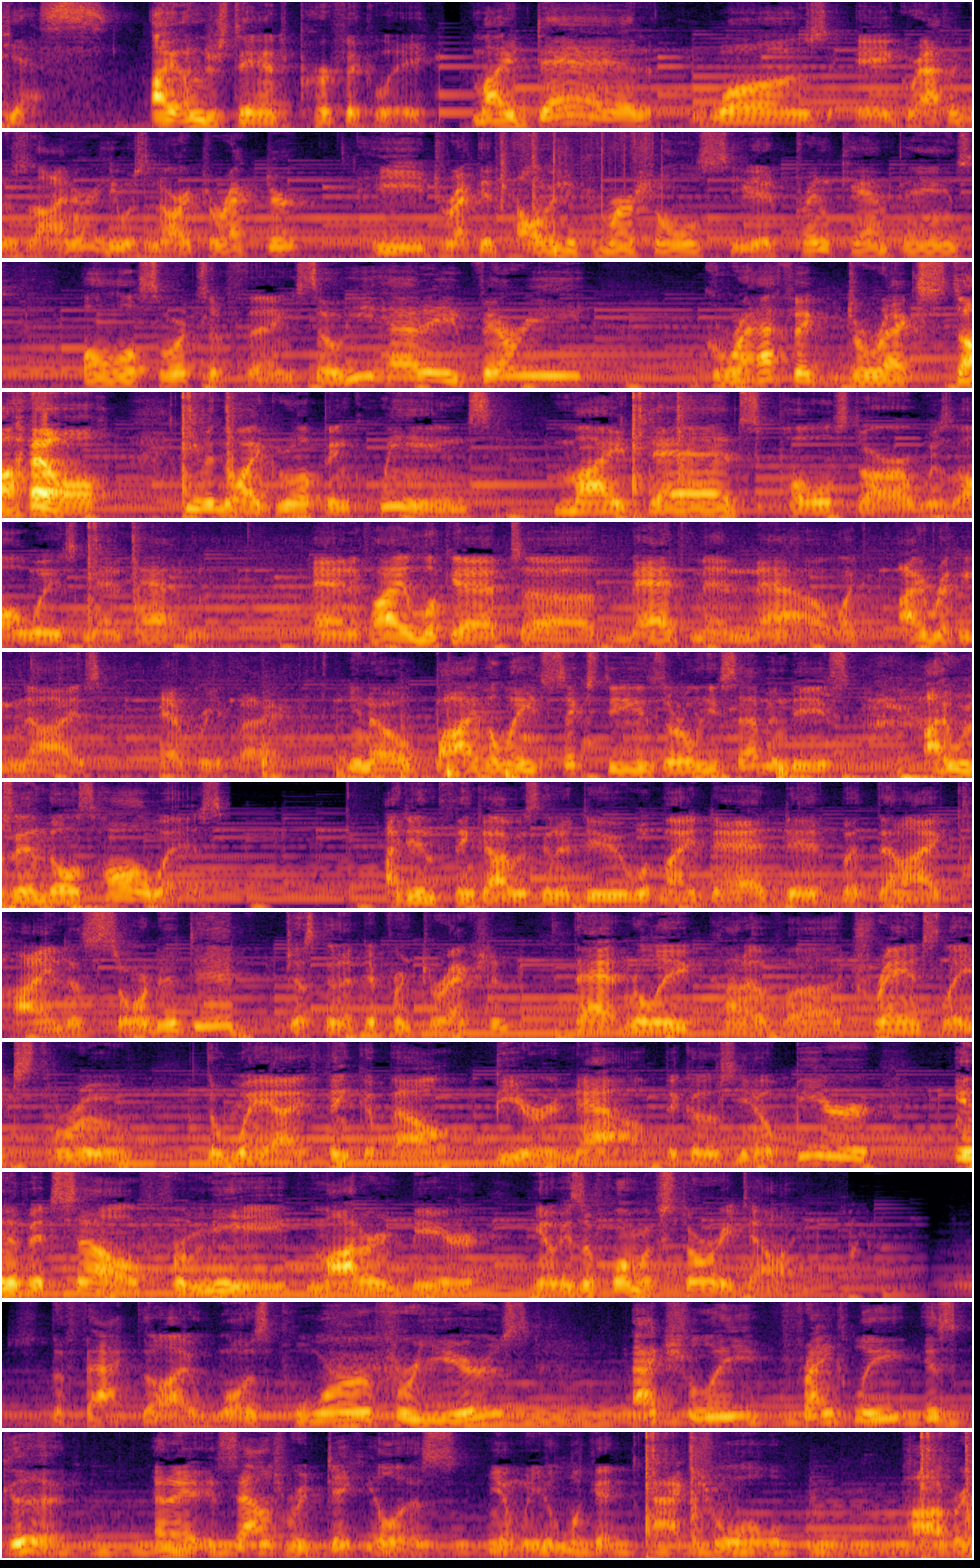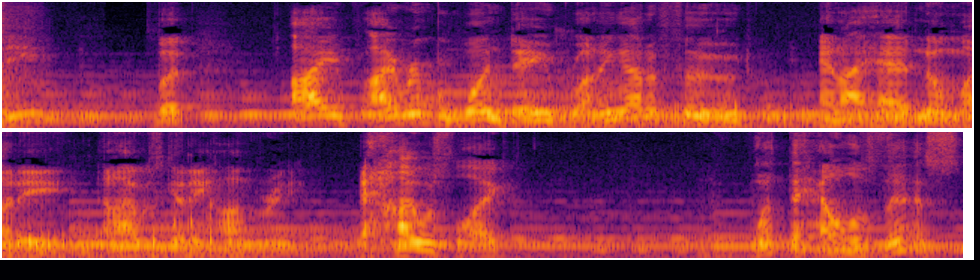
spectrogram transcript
Yes, I understand perfectly. My dad was a graphic designer, he was an art director, he directed television commercials, he did print campaigns, all sorts of things. So he had a very graphic, direct style. Even though I grew up in Queens, my dad's pole star was always Manhattan. And if I look at uh, Mad Men now, like I recognize everything. You know, by the late 60s, early 70s, I was in those hallways. I didn't think I was going to do what my dad did, but then I kind of sort of did, just in a different direction. That really kind of uh, translates through the way I think about beer now, because, you know, beer in of itself, for me, modern beer, you know, is a form of storytelling. The fact that I was poor for years actually, frankly, is good. And it sounds ridiculous, you know, when you look at actual poverty, but I, I remember one day running out of food and I had no money and I was getting hungry. And I was like, what the hell is this?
